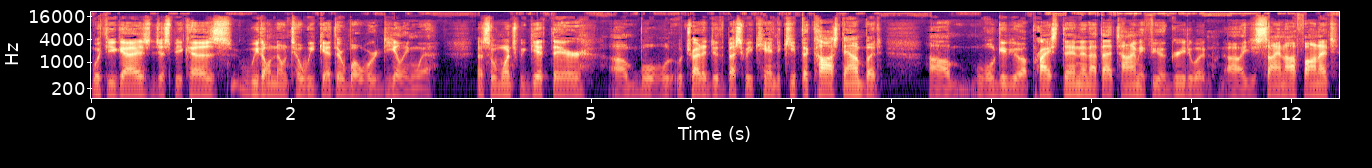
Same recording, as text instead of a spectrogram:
with you guys, just because we don't know until we get there what we're dealing with. And so once we get there, um, we'll, we'll try to do the best we can to keep the cost down, but um, we'll give you a price then. And at that time, if you agree to it, uh, you sign off on it,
